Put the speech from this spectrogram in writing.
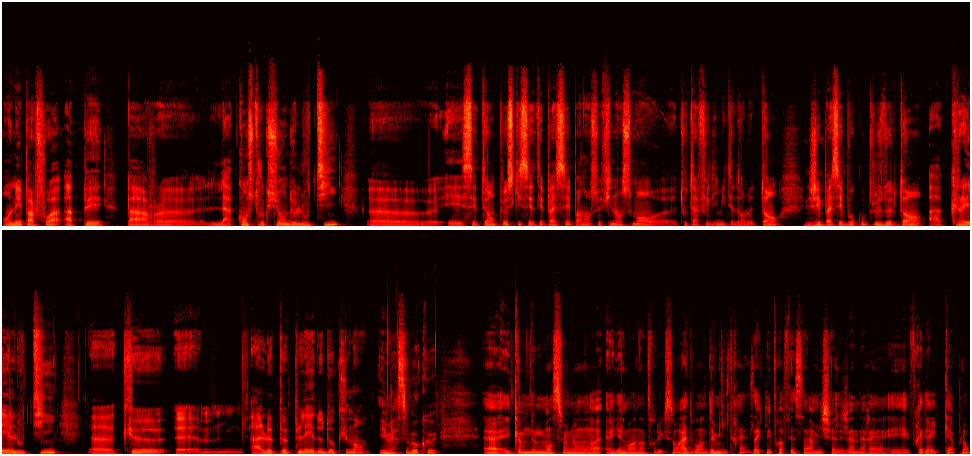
on est parfois happé par euh, la construction de l'outil, euh, et c'était un peu ce qui s'était passé pendant ce financement euh, tout à fait limité dans le temps. Mhm. J'ai passé beaucoup plus de temps à créer l'outil que à le peupler de documents. Et merci beaucoup. Euh, et comme nous le mentionnions euh, également en introduction, Radou, en 2013, avec les professeurs Michel Jeanneret et Frédéric Caplon,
